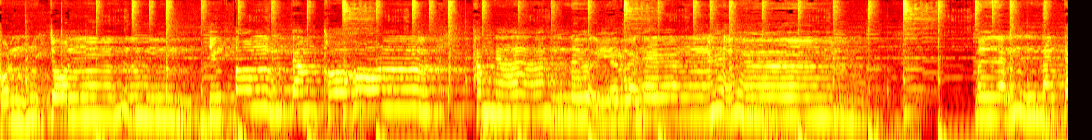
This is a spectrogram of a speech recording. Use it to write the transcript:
คนจน จึงต้องจำทน ทำงานเหนื่อยแรง เหมือนดังก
